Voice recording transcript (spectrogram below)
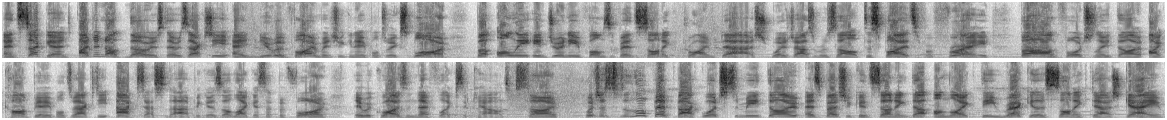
And second, I did not notice there was actually a new environment you can able to explore, but only in Journey forms of Sonic Prime Dash, which as a result, despite it's for free, but unfortunately though, I can't be able to actually access that because uh, like I said before, it requires a Netflix account, so, which is a little bit backwards to me though, especially concerning that unlike the regular Sonic Dash game,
